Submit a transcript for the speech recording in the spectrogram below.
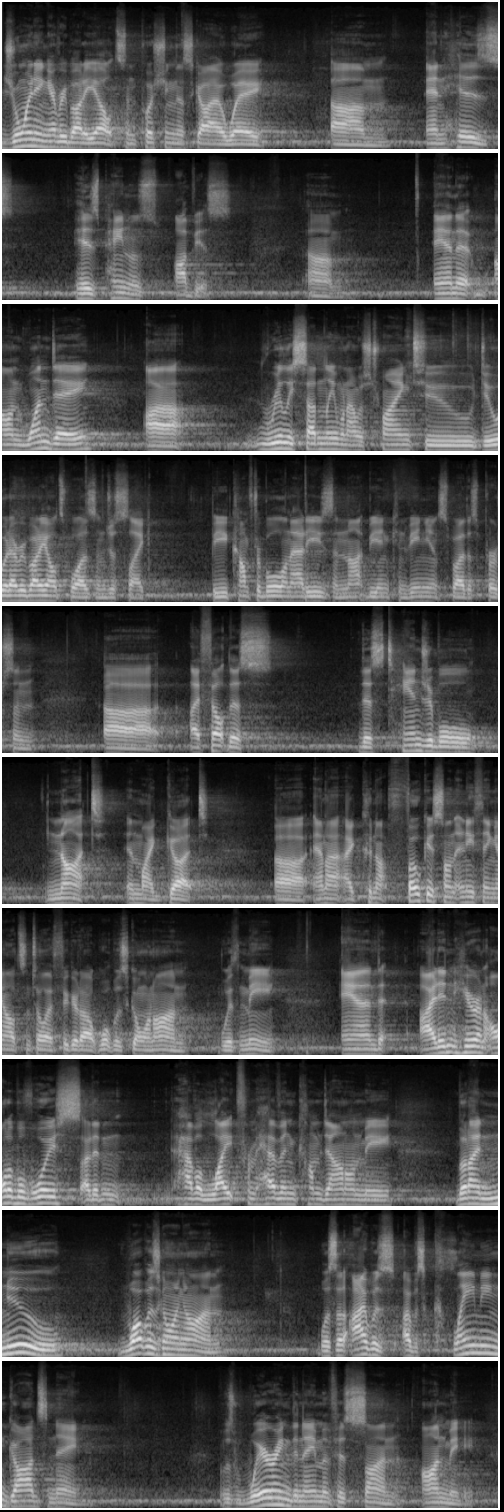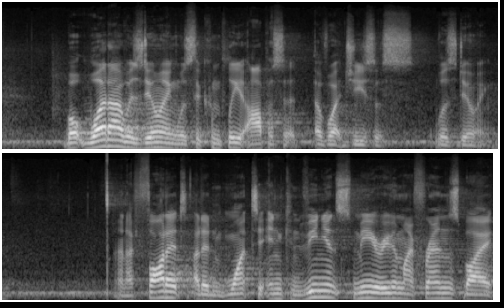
joining everybody else and pushing this guy away. Um, and his, his pain was obvious. Um, and on one day, uh, really suddenly, when I was trying to do what everybody else was and just like be comfortable and at ease and not be inconvenienced by this person, uh, I felt this, this tangible knot in my gut. Uh, and I, I, could not focus on anything else until I figured out what was going on with me. And I didn't hear an audible voice, I didn't have a light from heaven come down on me, but I knew what was going on was that I was, I was claiming God's name I was wearing the name of his son on me. But what I was doing was the complete opposite of what Jesus was doing. And I fought it. I didn't want to inconvenience me or even my friends by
